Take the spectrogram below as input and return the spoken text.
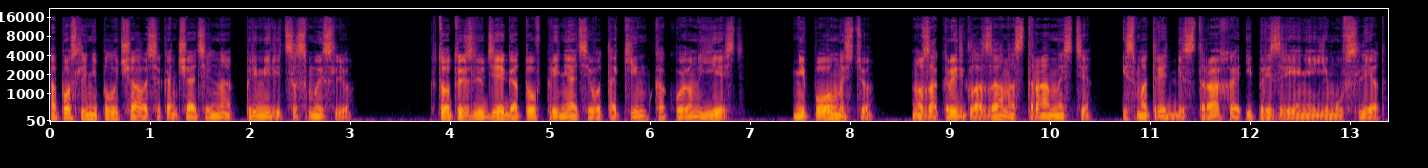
а после не получалось окончательно примириться с мыслью. Кто-то из людей готов принять его таким, какой он есть. Не полностью, но закрыть глаза на странности и смотреть без страха и презрения ему вслед.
